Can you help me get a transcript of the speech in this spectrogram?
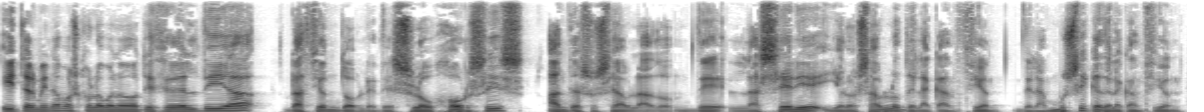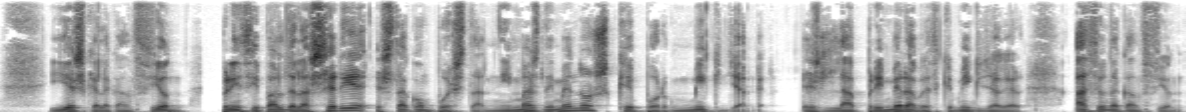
Y terminamos con la buena noticia del día, ración doble de Slow Horses. Antes os he hablado de la serie y ahora os hablo de la canción, de la música de la canción. Y es que la canción principal de la serie está compuesta ni más ni menos que por Mick Jagger. Es la primera vez que Mick Jagger hace una canción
